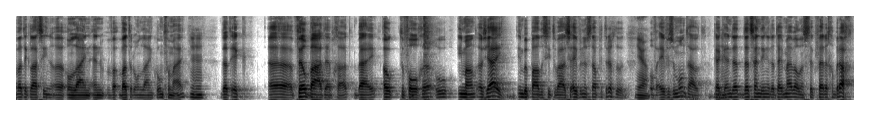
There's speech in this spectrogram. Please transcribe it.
wat ik laat zien online en wa- wat er online komt voor mij. Mhm. Dat ik eh, veel baat heb gehad bij ook te volgen hoe iemand als jij... in bepaalde situaties even een stapje terug doet. Ja. Of even zijn mond houdt. Kijk, Mhm. en dat, dat zijn dingen, dat heeft mij wel een stuk verder gebracht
